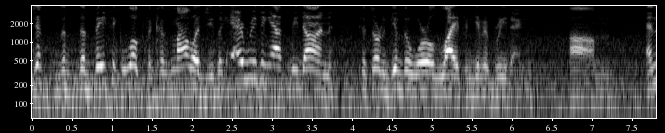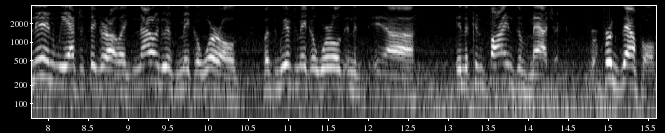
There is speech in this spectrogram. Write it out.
just the, the basic look, the cosmology, like everything has to be done to sort of give the world life and give it breathing. Um, and then we have to figure out, like, not only do we have to make a world, but we have to make a world in the uh, in the confines of magic. For, for example,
